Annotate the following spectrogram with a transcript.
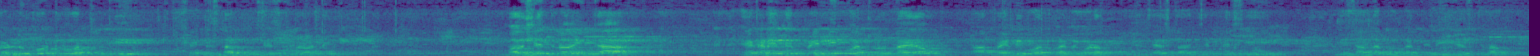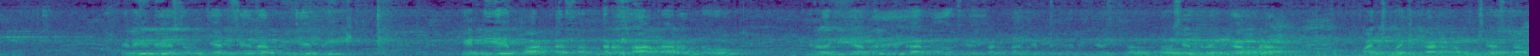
రెండు కోట్ల వరకుకి శంకుస్థాపన చేస్తున్నామండి భవిష్యత్తులో ఇంకా ఎక్కడైతే పెండింగ్ వర్క్లు ఉన్నాయో ఆ పెండింగ్ వర్క్లన్నీ కూడా పూర్తి చేస్తామని చెప్పేసి ఈ సందర్భంగా తెలియజేస్తున్నాం. Telugu Desam Janasena BJP NDA partners అందరి సహకారంతో ఈరోజు ఈ అభివృద్ధి కార్యక్రమం చేపట్టామని చెప్పి తెలియజేస్తున్నాం. భవిష్యత్తులో ఇంకా కూడా మంచి మంచి కార్యక్రమం చేస్తాం.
